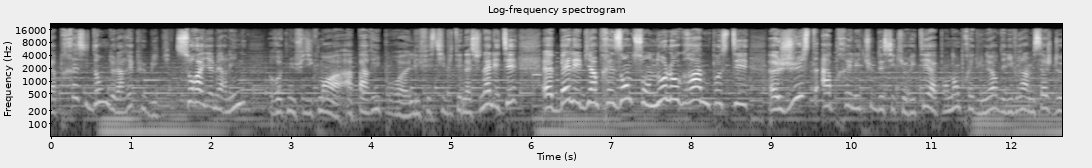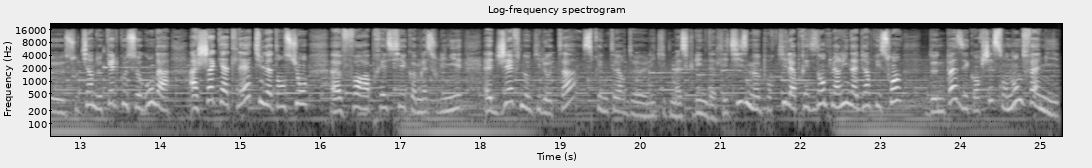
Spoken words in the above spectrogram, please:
la présidente de la République, Soraya Merlin, retenue physiquement à, Paris pour euh, les festivités nationales, était euh, bel et bien présente. Son hologramme posté euh, juste après les tubes de sécurité a pendant près d'une heure délivré un message de soutien de quelques secondes à, à chaque athlète. Une attention fort appréciée, comme l'a souligné Jeff Nogilota, sprinter de l'équipe masculine d'athlétisme, pour qui la présidente Merlin a bien pris soin de ne pas écorcher son nom de famille.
